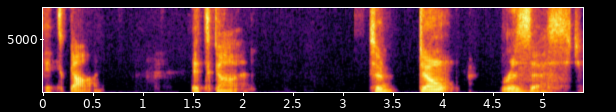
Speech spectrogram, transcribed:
it's gone. It's gone. So don't resist.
